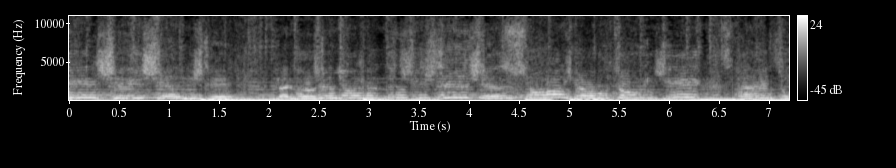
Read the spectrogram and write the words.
一起献祭。难道真要看得清世间所有东西，才懂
